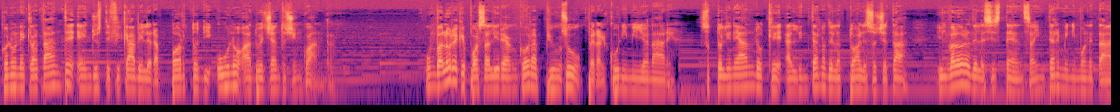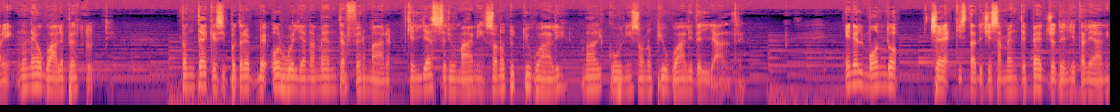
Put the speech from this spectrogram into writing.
con un eclatante e ingiustificabile rapporto di 1 a 250. Un valore che può salire ancora più su per alcuni milionari, sottolineando che all'interno dell'attuale società il valore dell'esistenza in termini monetari non è uguale per tutti tant'è che si potrebbe orwellianamente affermare che gli esseri umani sono tutti uguali, ma alcuni sono più uguali degli altri. E nel mondo c'è chi sta decisamente peggio degli italiani,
